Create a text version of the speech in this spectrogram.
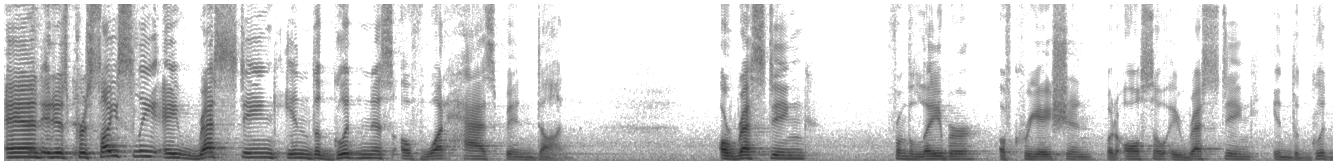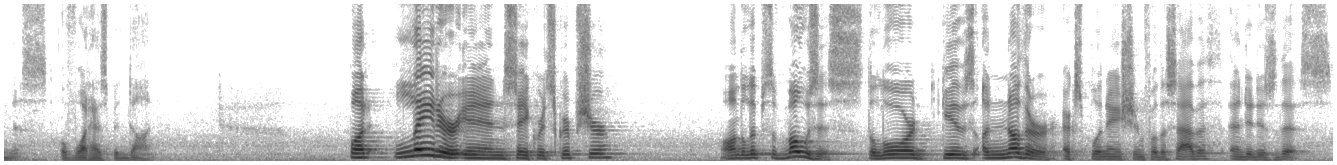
And it is precisely a resting in the goodness of what has been done, a resting from the labor of creation, but also a resting in the goodness of what has been done. But later in sacred scripture, on the lips of Moses, the Lord gives another explanation for the Sabbath, and it is this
